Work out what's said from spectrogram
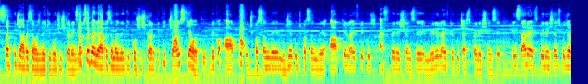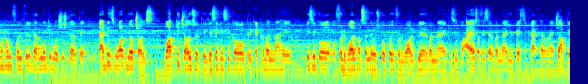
सब कुछ यहाँ पे समझने की कोशिश करेंगे। सबसे पहले यहाँ पे समझने की कोशिश करते कि चॉइस क्या होती है। देखो, आपको कुछ पसंद है, मुझे कुछ पसंद है, आपके लाइफ के कुछ एस्पिरेशन है, मेरे लाइफ के कुछ एस्पिरेशन है। इन सारे एस्पिरेशन को जब हम फुलफिल करने की कोशिश करते that is what your choice वो आपकी चॉइस होती है। जैसे किसी को क्रिकेटर बनना है, किसी को फुटबॉल पसंद है, उसको कोई फुटबॉल प्लेयर बनना है, किसी को आई ऑफिसर बनना है यूपीएससी क्रैक करना है, जो आपके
